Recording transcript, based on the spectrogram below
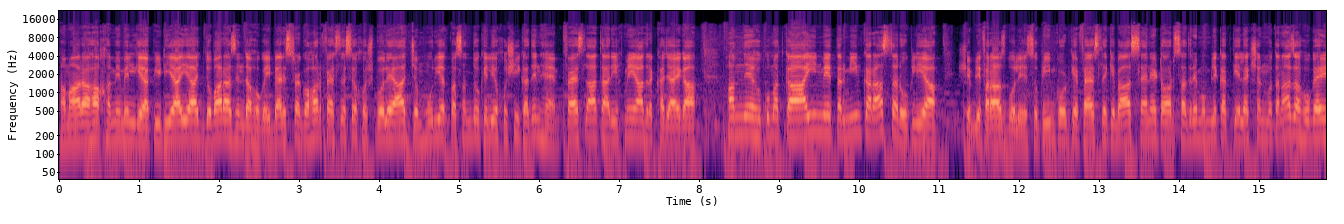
हमारा हक हमें मिल गया। पीटीआई आज दोबारा ज़िंदा हो गई। बैरिस्टर गौहर फैसले से खुश बोले, आज जमहूरियत पसंदों के लिए खुशी का दिन है। फैसला तारीख में याद रखा जाएगा। हमने हुकूमत का आइन में तरमीम का रास्ता रोक लिया। शिबली फराज बोले, सुप्रीम कोर्ट के फैसले के बाद सैनेट और सदर ममलिकत के इलेक्शन मुतनाज़ हो गए।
